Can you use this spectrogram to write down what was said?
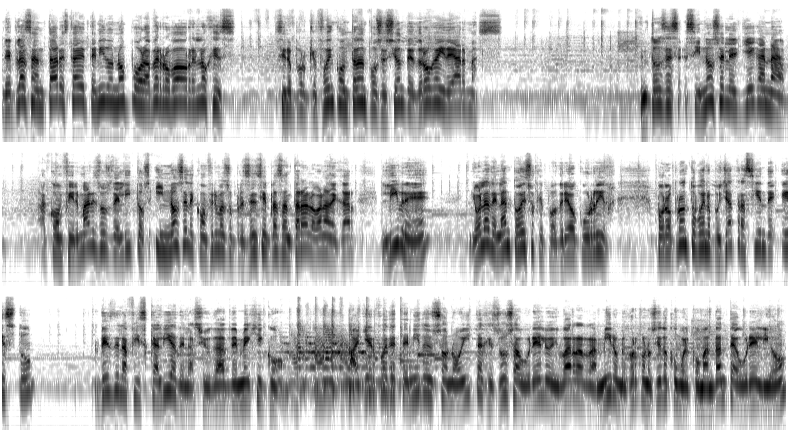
de Plaza Antar está detenido no por haber robado relojes, sino porque fue encontrado en posesión de droga y de armas. Entonces, si no se le llegan a a confirmar esos delitos y no se le confirma su presencia en Plaza Antara, lo van a dejar libre, ¿eh? Yo le adelanto eso que podría ocurrir. Por lo pronto, bueno, pues ya trasciende esto desde la Fiscalía de la Ciudad de México. Ayer fue detenido en Sonoita Jesús Aurelio Ibarra Ramiro, mejor conocido como el comandante Aurelio,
